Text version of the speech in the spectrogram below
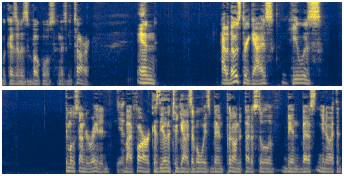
because of his vocals and his guitar. And out of those three guys, he was the most underrated Yeah. by far because the other two guys have always been put on the pedestal of being best, you know, at the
